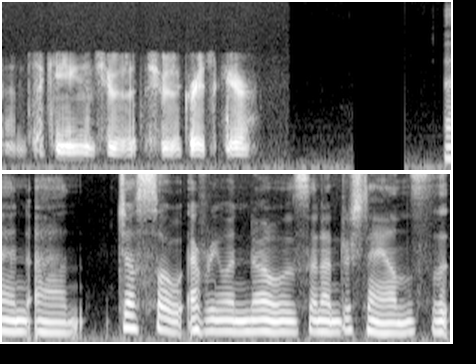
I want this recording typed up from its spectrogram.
and skiing. And she was she was a great skier. And um, just so everyone knows and understands that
